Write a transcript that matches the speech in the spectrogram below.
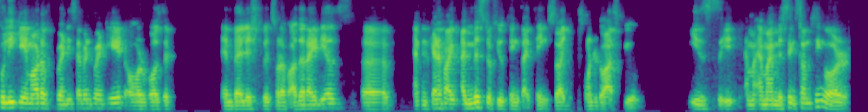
fully came out of 27 28 or was it embellished with sort of other ideas? Uh, and kind of I, I, missed a few things i think. So i just wanted to ask you is am, am i missing something or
